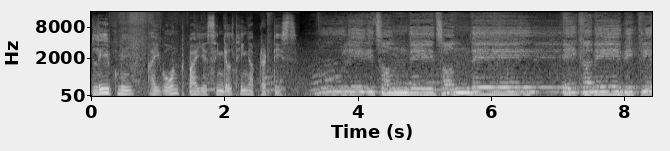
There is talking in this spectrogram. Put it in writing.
Believe me, I won't buy a single thing after this. এখানে বিক্রি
